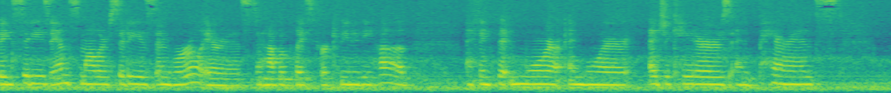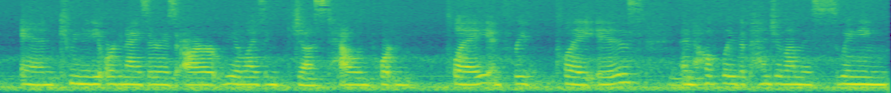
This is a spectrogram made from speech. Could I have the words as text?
big cities and smaller cities and rural areas to have a place for a community hub. I think that more and more educators and parents and community organizers are realizing just how important play and free play is, mm-hmm. and hopefully the pendulum is swinging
